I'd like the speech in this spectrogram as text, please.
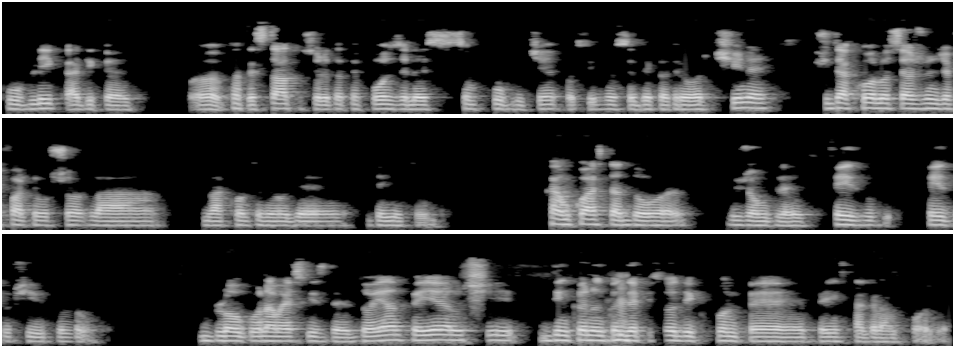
public, adică uh, toate statusurile, toate pozele sunt publice, pot fi văzute de către oricine și de acolo se ajunge foarte ușor la, la contul meu de, de YouTube. Cam cu astea două jonglez, Facebook, Facebook și YouTube. Blogul n-am mai scris de 2 ani pe el și din când în când mm. episodic pun pe, pe Instagram poze.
